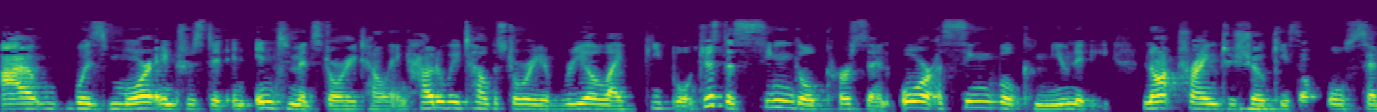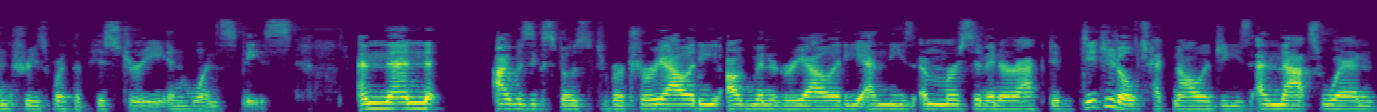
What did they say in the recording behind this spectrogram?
I was more interested in intimate storytelling. How do we tell the story of real life people, just a single person or a single community, not trying to showcase a whole century's worth of history in one space. And then I was exposed to virtual reality, augmented reality, and these immersive interactive digital technologies. And that's when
